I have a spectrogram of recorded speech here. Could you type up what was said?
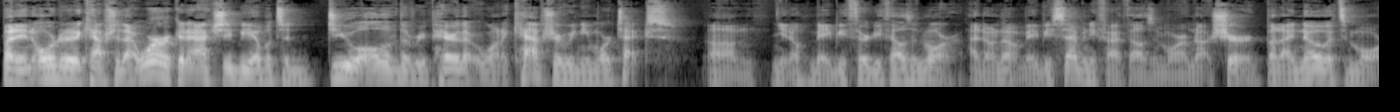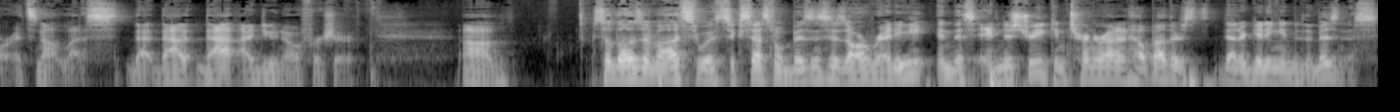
But in order to capture that work and actually be able to do all of the repair that we want to capture, we need more techs. Um, you know, maybe 30,000 more. I don't know. Maybe 75,000 more. I'm not sure, but I know it's more. It's not less. That, that, that I do know for sure. Um, so those of us with successful businesses already in this industry can turn around and help others that are getting into the business.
